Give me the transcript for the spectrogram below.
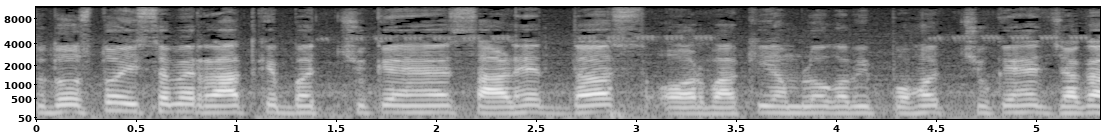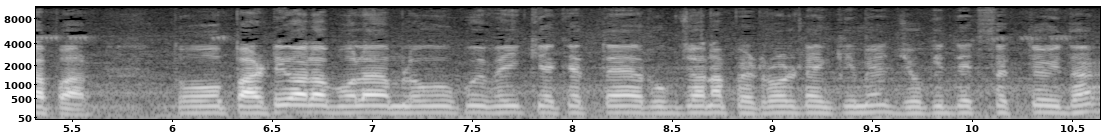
तो दोस्तों, इस समय रात के बज चुके हैं साढ़े दस और बाकी हम लोग अभी पहुँच चुके हैं जगह पर। तो पार्टी वाला बोला हम लोगों को भाई, क्या कहते हैं, रुक जाना पेट्रोल टैंकी में, जो कि देख सकते हो इधर।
